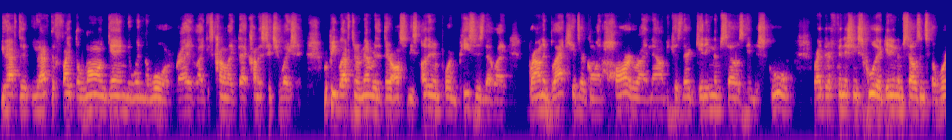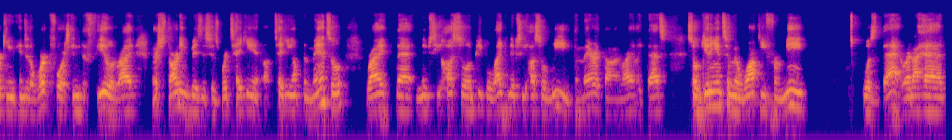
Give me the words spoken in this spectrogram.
You have to you have to fight the long game to win the war, right? Like it's kind of like that kind of situation where people have to remember that there are also these other important pieces that like brown and black kids are going hard right now because they're getting themselves into school, right? They're finishing school, they're getting themselves into the working into the workforce, into the field, right? They're starting businesses. We're taking it up, taking up the mantle, right? That Nipsey Hussle and people like Nipsey Hussle lead the marathon, right? Like that's so getting into Milwaukee for me was that, right? I had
